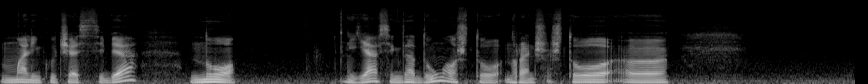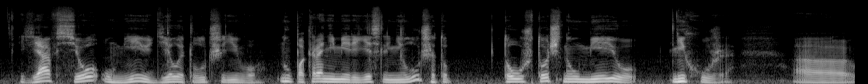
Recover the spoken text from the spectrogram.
маленькую часть себя, но я всегда думал, что, ну, раньше, что э, я все умею делать лучше него. Ну, по крайней мере, если не лучше, то, то уж точно умею не хуже. Э,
